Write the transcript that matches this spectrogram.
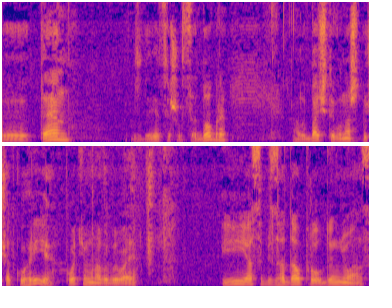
е, тен. Здається, що все добре. Але бачите, вона ж спочатку гріє, потім вона вибиває. І я собі згадав про один нюанс.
